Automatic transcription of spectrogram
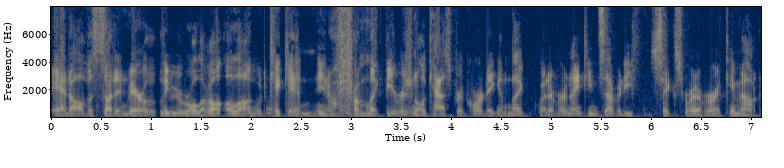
and all of a sudden "Merrily We Roll Along" would kick in, you know, from like the original cast recording in like whatever 1976 or whatever it came out,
